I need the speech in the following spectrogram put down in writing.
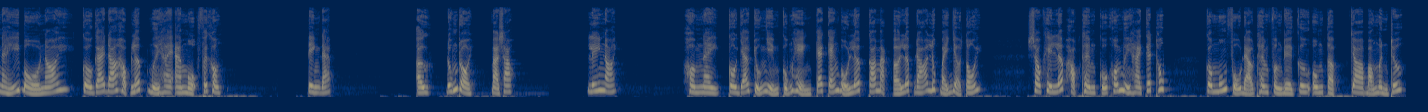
Nãy bộ nói cô gái đó học lớp 12A1 phải không? Tiên đáp. Ừ, đúng rồi, mà sao? Lý nói. Hôm nay cô giáo chủ nhiệm cũng hẹn các cán bộ lớp có mặt ở lớp đó lúc 7 giờ tối. Sau khi lớp học thêm của khối 12 kết thúc, cô muốn phụ đạo thêm phần đề cương ôn tập cho bọn mình trước.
